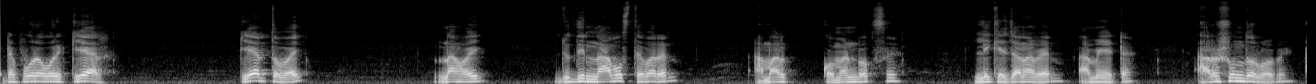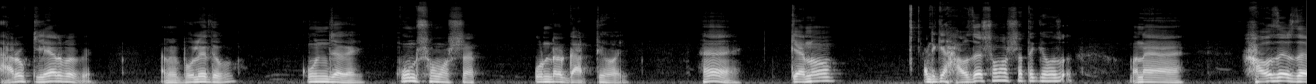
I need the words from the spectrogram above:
এটা পুরোপুরি ক্লিয়ার ক্লিয়ার তো ভাই? না হয় যদি না বুঝতে পারেন, আমার কমেন্ট বক্সে লিখে জানাবেন, আমি এটা আরও সুন্দরভাবে আরও ক্লিয়ারভাবে আমি বলে দেব কোন জায়গায় কোন সমস্যা কোনটার ঘাটতি হয়। হ্যাঁ কেন? এটা কি হাউজের সমস্যা থেকে মানে হাউজের যে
